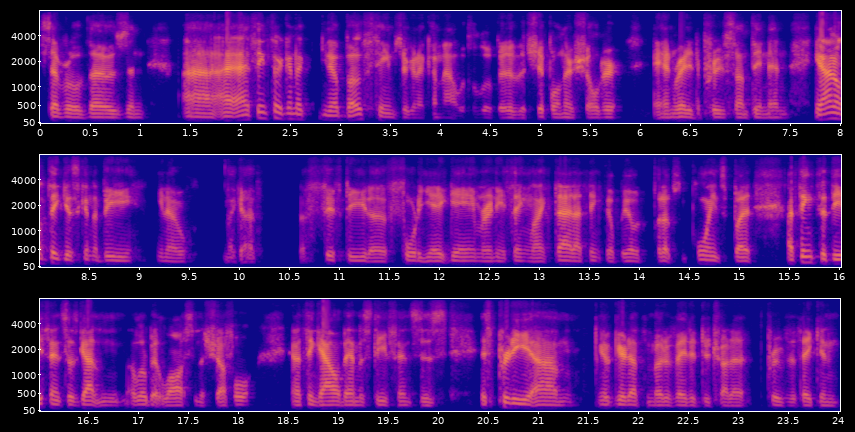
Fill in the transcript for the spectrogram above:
several of those, and uh, I, think they're going to, you know, both teams are going to come out with a little bit of a chip on their shoulder and ready to prove something. And you know, I don't think it's going to be, you know, like a, a 50 to 48 game or anything like that. I think they'll be able to put up some points, but I think the defense has gotten a little bit lost in the shuffle. And I think Alabama's defense is is pretty, um, you know, geared up and motivated to try to prove that they can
